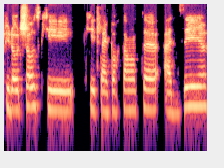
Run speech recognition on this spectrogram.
Puis l'autre chose qui est, qui est importante à dire,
